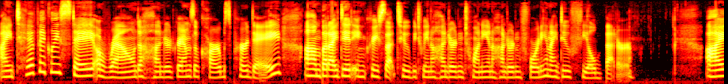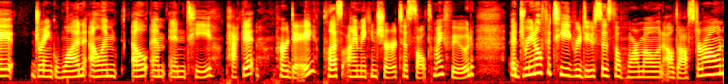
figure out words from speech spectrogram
I typically stay around 100 grams of carbs per day, um, but I did increase that to between 120 and 140, and I do feel better. I drink one LM, LMNT packet per day, plus I'm making sure to salt my food. Adrenal fatigue reduces the hormone aldosterone,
